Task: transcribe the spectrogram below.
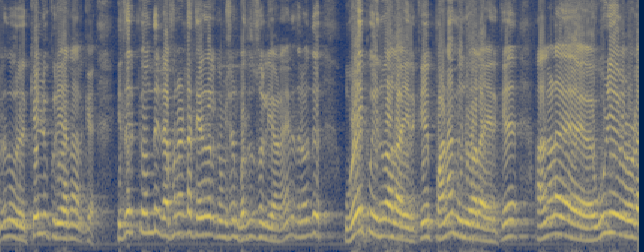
எடுக்கிறாங்கன்றது ஒரு கேள்விக்குறியாக தான் இருக்குது இதற்கு வந்து டெஃபினட்டாக தேர்தல் கமிஷன் பதில் சொல்லியான இதில் வந்து உழைப்பு இன்வால்வ் ஆகிருக்கு பணம் இன்வால்வ் ஆகிருக்கு அதனால் ஊழியர்களோட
